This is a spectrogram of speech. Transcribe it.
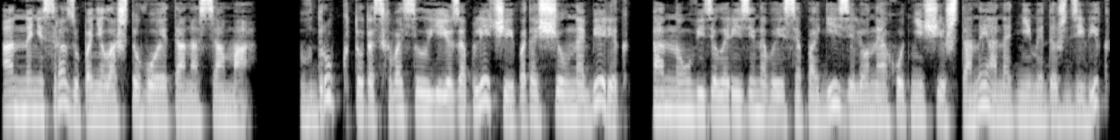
Анна не сразу поняла, что воет она сама. Вдруг кто-то схватил ее за плечи и потащил на берег, Анна увидела резиновые сапоги, зеленые охотничьи штаны, а над ними дождевик.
